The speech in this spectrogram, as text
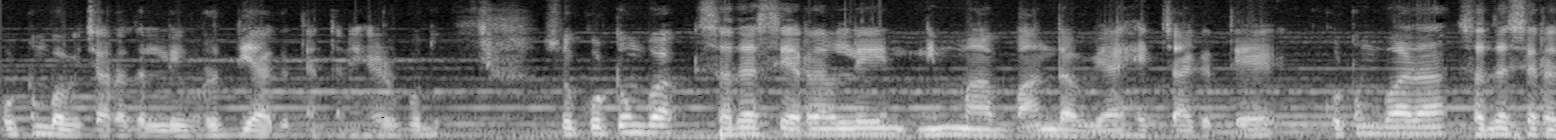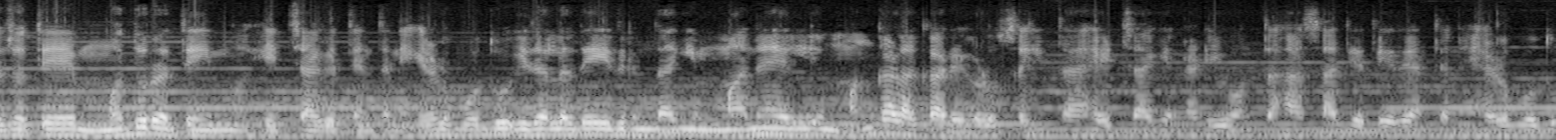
ಕುಟುಂಬ ವಿಚಾರದಲ್ಲಿ ವೃದ್ಧಿಯಾಗುತ್ತೆ ಅಂತಲೇ ಹೇಳ್ಬೋದು. ಸೊ ಕುಟುಂಬ ಸದಸ್ಯರಲ್ಲಿ ನಿಮ್ಮ ಬಾಂಧವ್ಯ ಹೆಚ್ಚಾಗುತ್ತೆ. ಕುಟುಂಬದ ಸದಸ್ಯರ ಜೊತೆ ಮಧುರತೆ ಇನ್ನೂ ಹೆಚ್ಚಾಗುತ್ತೆ ಅಂತಲೇ ಹೇಳ್ಬೋದು. ಇದಲ್ಲದೆ ಇದರಿಂದಾಗಿ ಮನೆಯಲ್ಲಿ ಮಂಗಳ ಕಾರ್ಯಗಳು ಸಹಿತ ಹೆಚ್ಚಾಗಿ ನಡೆಯುವಂತಹ ಸಾಧ್ಯತೆ ಇದೆ ಅಂತಲೇ ಹೇಳ್ಬೋದು.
